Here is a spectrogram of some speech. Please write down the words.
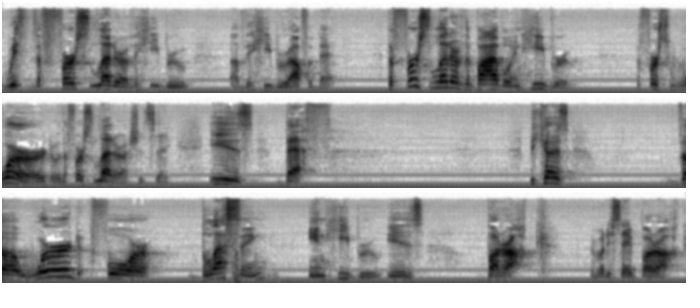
with the first letter of the Hebrew of the Hebrew alphabet. The first letter of the Bible in Hebrew, the first word, or the first letter, I should say, is Beth. Because the word for blessing in Hebrew is barak. Everybody say barak.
